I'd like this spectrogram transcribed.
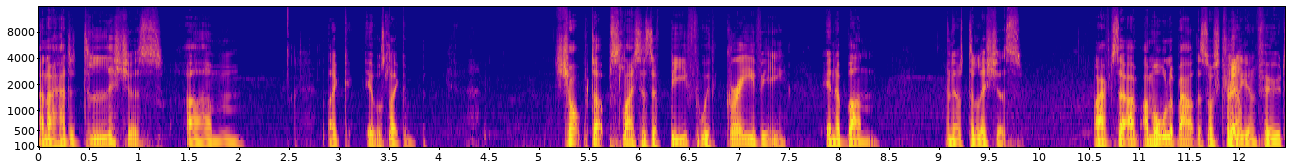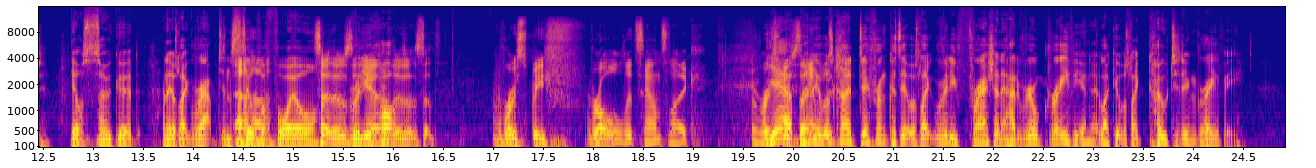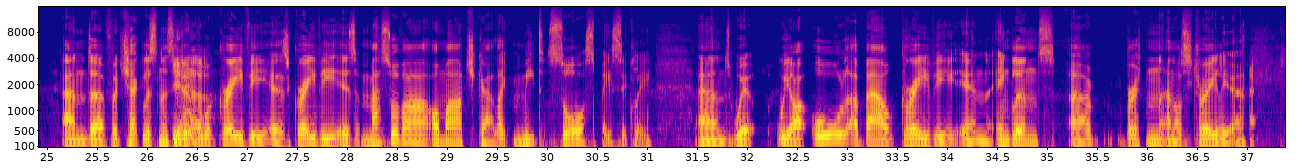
and i had a delicious um like it was like chopped up slices of beef with gravy in a bun and it was delicious i have to say i'm, all about this australian food it was so good and it was like wrapped in silver Uh-huh. foil So there was really yeah, hot was a roast beef roll. It sounds like yeah, but it was kind of different because it was like really fresh and it had real gravy in it. Like it was like coated in gravy. And uh, for Czech listeners who don't know what gravy is, gravy is masova omáčka, like meat sauce, basically. And we're we are all about gravy in England, uh, Britain, and Australia.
